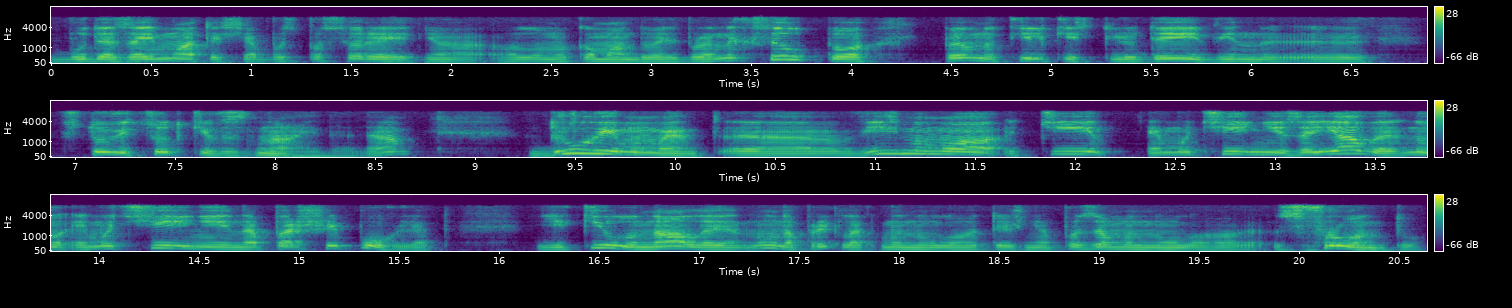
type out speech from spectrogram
буде займатися безпосередньо головнокомандувач Збройних сил, то певну кількість людей він е, 100% знайде. Да? Другий момент. Е, візьмемо ті емоційні заяви, ну, емоційні на перший погляд, які лунали, ну, наприклад, минулого тижня, позаминулого, з фронту,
